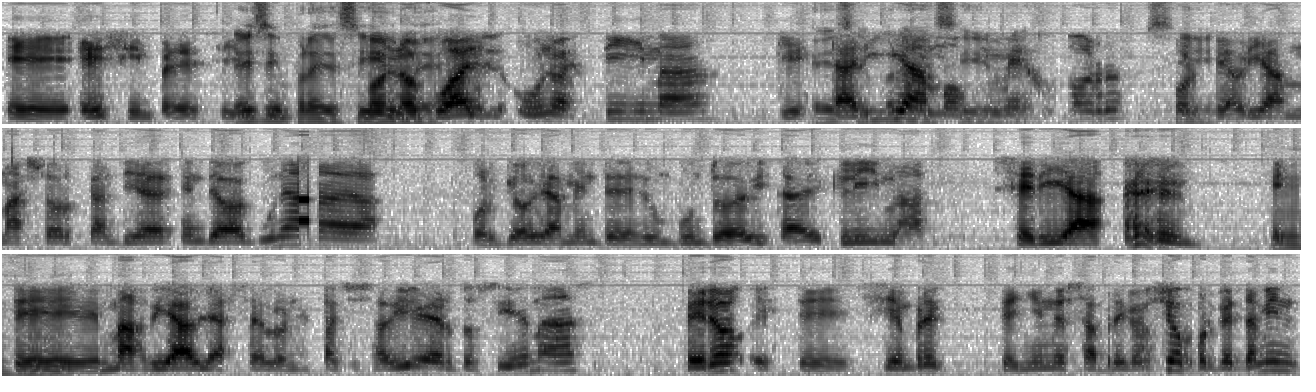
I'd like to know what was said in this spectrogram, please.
eh, es impredecible. Es impredecible. Con lo cual uno estima que estaríamos mejor porque habría mayor cantidad de gente vacunada, porque obviamente desde un punto de vista del clima sería este, más viable hacerlo en espacios abiertos y demás, pero este, siempre teniendo esa precaución, porque también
